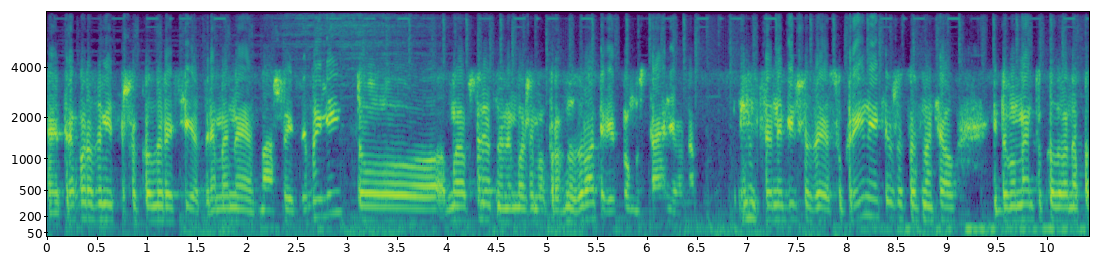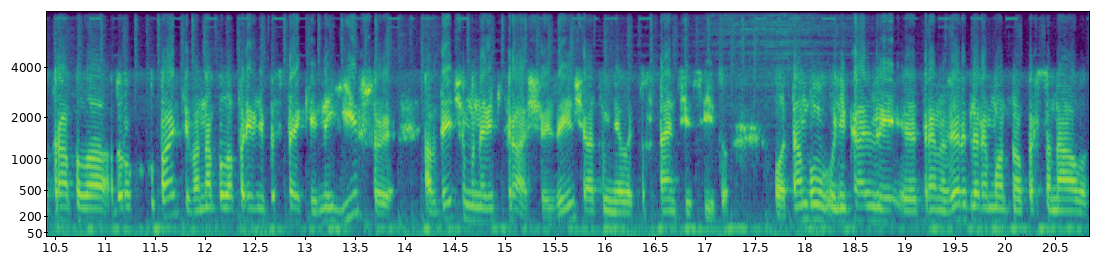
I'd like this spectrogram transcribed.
Е, треба розуміти, що коли Росія дремене з нашої землі, то ми абсолютно не можемо прогнозувати в якому стані вона буде. Це не більше ЗС України, як я вже зазначав. І до моменту, коли вона потрапила до рук окупантів, вона була по рівні безпеки не гіршою, а в дечому навіть кращою за інші атомні електростанції світу. От там був унікальний е, тренажер для ремонтного персоналу.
